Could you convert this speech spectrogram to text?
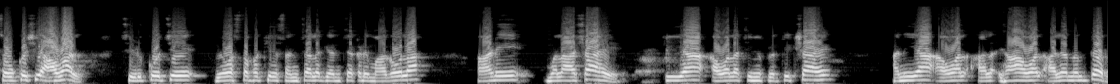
चौकशी अहवाल सिडकोचे व्यवस्थापकीय संचालक यांच्याकडे मागवला. आणि मला आशा आहे की या अहवालाची मी प्रतीक्षा आहे. आणि या अहवाल आला हा अहवाल आल्यानंतर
